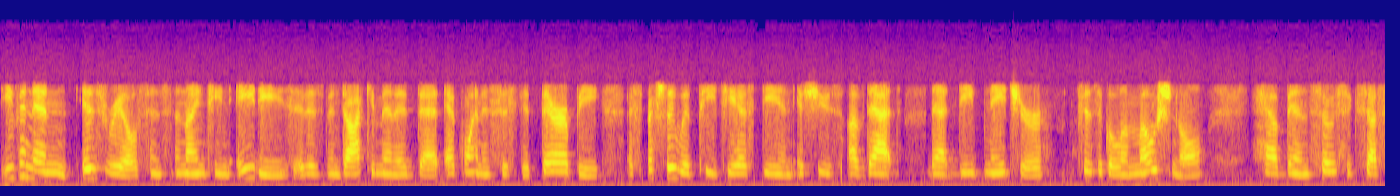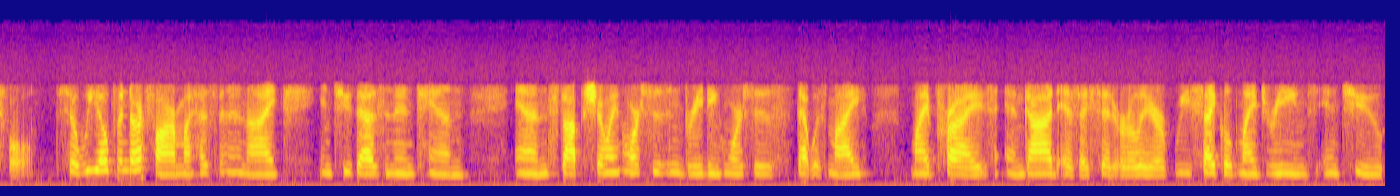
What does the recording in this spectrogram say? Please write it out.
Even in Israel since the 1980s, it has been documented that equine assisted therapy, especially with PTSD and issues of that, that deep nature, physical, emotional, have been so successful so we opened our farm, my husband and I, in 2010, and stopped showing horses and breeding horses. That was my my prize. And God, as I said earlier, recycled my dreams into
